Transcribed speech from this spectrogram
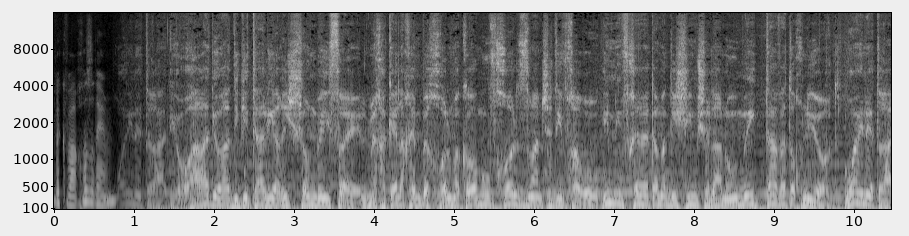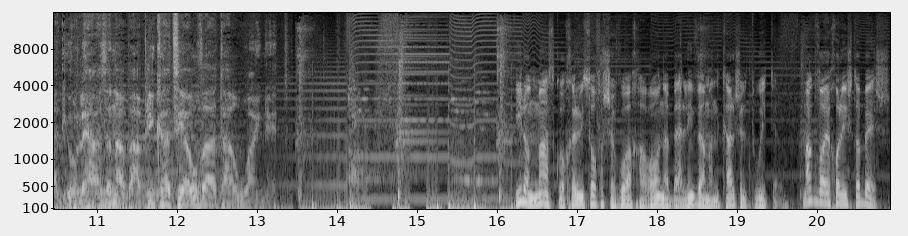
וכבר חוזרים. וויינט רדיו, הרדיו הדיגיטלי הראשון בישראל, מחכה לכם בכל מקום ובכל זמן שתבחרו, עם נבחרת המגישים שלנו ומיטב התוכניות. וויינט רדיו, להאזנה באפליקציה ובאתר וויינט. אילון מאסק הוא החל מסוף השבוע האחרון הבעלים והמנכ"ל של טוויטר. מה כבר יכול להשתבש?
